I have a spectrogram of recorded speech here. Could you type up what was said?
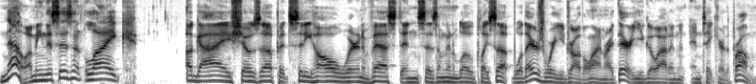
No. I mean, this isn't like a guy shows up at City Hall wearing a vest and says, I'm going to blow the place up. Well, there's where you draw the line right there. You go out and, and take care of the problem.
